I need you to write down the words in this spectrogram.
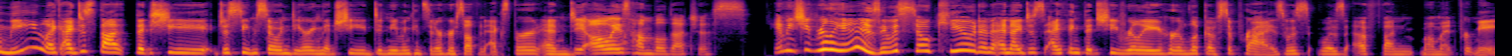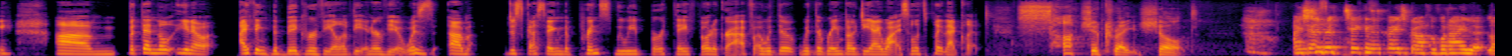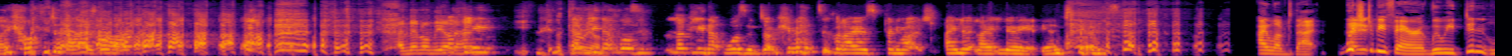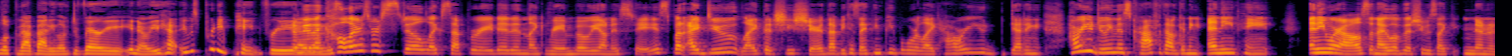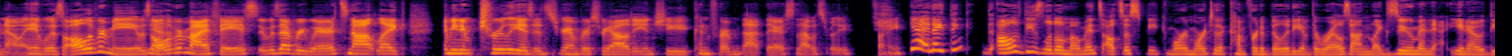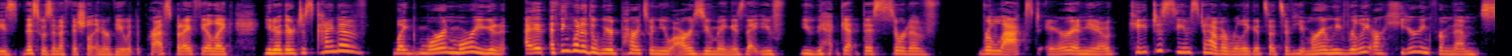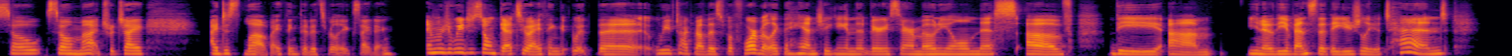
me? Like, I just thought that she just seems so endearing that she didn't even consider herself an expert. And the always humble Duchess. I mean, she really is. It was so cute, and and I just I think that she really her look of surprise was was a fun moment for me. Um, but then the you know I think the big reveal of the interview was um discussing the Prince Louis birthday photograph uh, with the with the rainbow DIY. So let's play that clip. Such a great shot. I should have taken a photograph of what I look like after that as well. and then on the luckily, other hand, luckily on. that wasn't luckily that wasn't documented, but I was pretty much I looked like Louis at the end. I loved that. Which, I, to be fair, Louis didn't look that bad. He looked very, you know, he had, he was pretty paint free. I mean, the colors were still like separated and like rainbowy on his face. But I do like that she shared that because I think people were like, "How are you getting? How are you doing this craft without getting any paint anywhere else?" And I love that she was like, "No, no, no. It was all over me. It was yeah. all over my face. It was everywhere. It's not like." I mean, it truly is Instagram versus reality, and she confirmed that there. So that was really funny. Yeah, and I think all of these little moments also speak more and more to the comfortability of the royals on like Zoom and you know these this was an official interview with the press, but I feel like you know they're just kind of like more and more you I, I think one of the weird parts when you are zooming is that you you get this sort of relaxed air and you know Kate just seems to have a really good sense of humor and we really are hearing from them so so much which I I just love. I think that it's really exciting and we just don't get to i think with the we've talked about this before but like the handshaking and the very ceremonialness of the um you know the events that they usually attend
